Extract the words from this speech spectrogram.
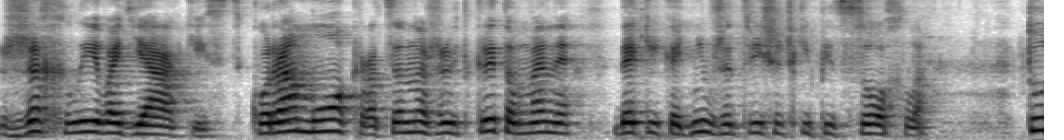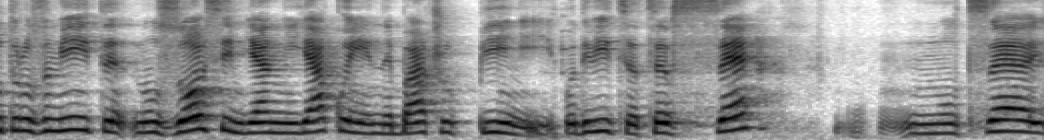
Жахлива якість, кора мокра. Це вона вже відкрита в мене декілька днів вже трішечки підсохла. Тут, розумієте, ну зовсім я ніякої не бачу пінії. Подивіться, це все, ну це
